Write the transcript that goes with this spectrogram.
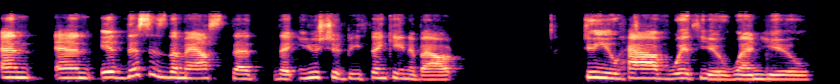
And and it this is the mask that that you should be thinking about do you have with you when you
